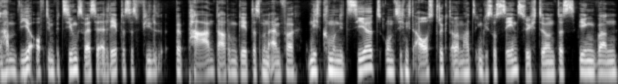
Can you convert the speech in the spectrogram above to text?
haben wir oft in Beziehungsweise erlebt, dass es viel bei Paaren darum geht, dass man einfach nicht kommuniziert und sich nicht ausdrückt, aber man hat irgendwie so Sehnsüchte und das irgendwann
